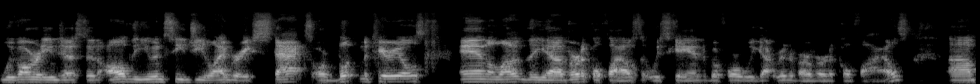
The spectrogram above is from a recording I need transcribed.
We've already ingested all the UNCG library stacks or book materials and a lot of the uh, vertical files that we scanned before we got rid of our vertical files. Um,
